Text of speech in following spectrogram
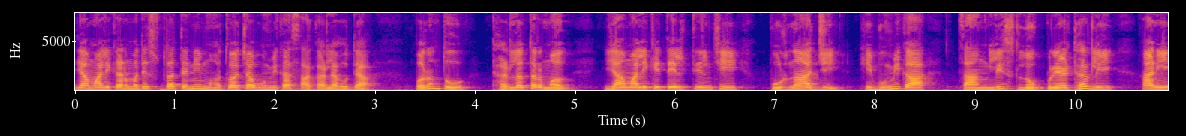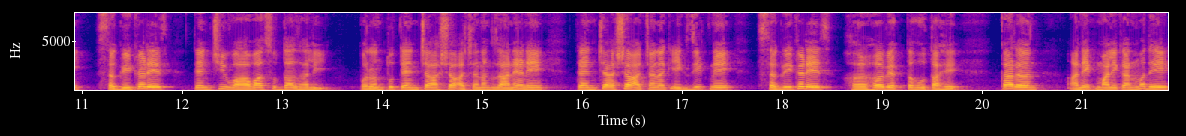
या मालिकांमध्ये सुद्धा त्यांनी महत्त्वाच्या भूमिका साकारल्या होत्या. परंतु ठरलं तर मग या मालिकेतील त्यांची पूर्ण आजी ही भूमिका चांगलीच लोकप्रिय ठरली आणि सगळीकडेच त्यांची वाहवासुद्धा झाली. परंतु त्यांच्या अशा अचानक जाण्याने त्यांच्या अशा अचानक एक्झिटने सगळीकडेच हळहळ व्यक्त होत आहे. कारण अनेक मालिकांमध्ये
